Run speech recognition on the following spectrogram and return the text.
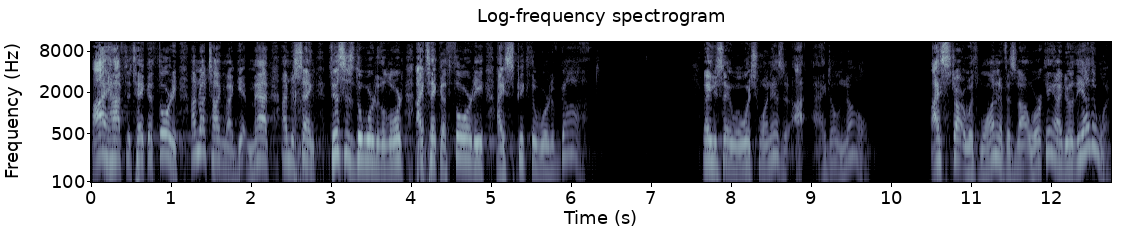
I have to take authority. I'm not talking about getting mad. I'm just saying, this is the word of the Lord. I take authority. I speak the word of God. Now you say, well, which one is it? I, I don't know. I start with one. If it's not working, I do the other one.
